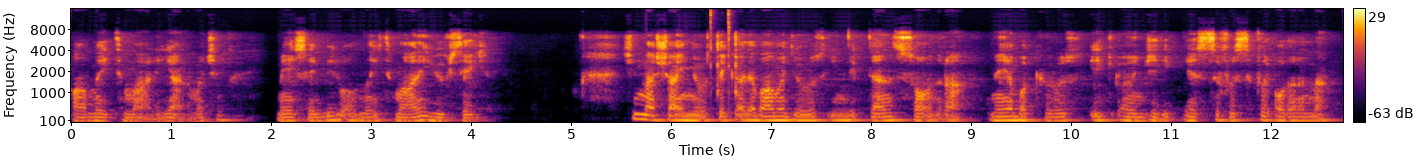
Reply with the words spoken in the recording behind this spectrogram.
alma ihtimali yani maçın MS1 olma ihtimali yüksek. Şimdi aşağı iniyoruz. Tekrar devam ediyoruz. İndikten sonra neye bakıyoruz? İlk öncelikle 0-0 oranına.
